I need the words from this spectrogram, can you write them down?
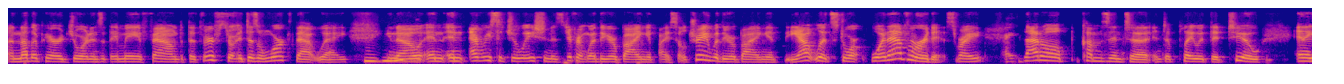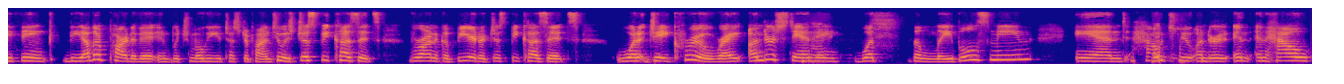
another pair of Jordans that they may have found at the thrift store. It doesn't work that way, mm-hmm. you know? And and every situation is different whether you're buying it by sell trade, whether you're buying it at the outlet store, whatever it is, right? right? That all comes into into play with it too. And I think the other part of it in which Mogi you touched upon too is just because it's Veronica Beard or just because it's what J. Crew, right? Understanding mm-hmm. what the labels mean and how to under and, and how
